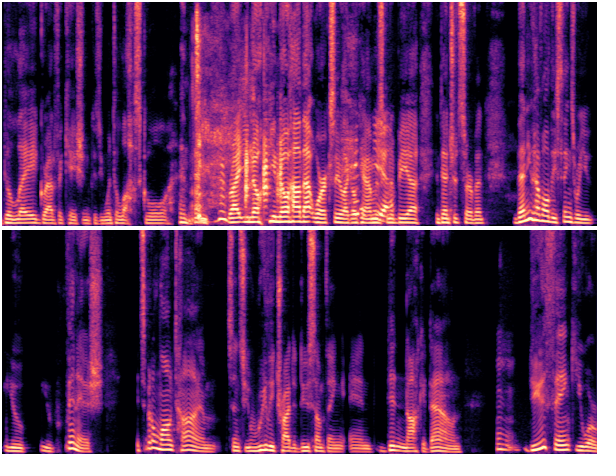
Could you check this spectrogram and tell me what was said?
delay gratification because you went to law school and then right you know you know how that works so you're like okay i'm just Yeah. going to be a indentured servant. Then you have all these things where you you you finish. It's been a long time since you really tried to do something and didn't knock it down. Mhm. do you think you were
